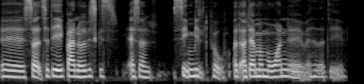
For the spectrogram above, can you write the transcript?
Øh, så, så det er ikke bare noget, vi skal altså, se mildt på. Og, og der må moren, øh, hvad hedder det,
